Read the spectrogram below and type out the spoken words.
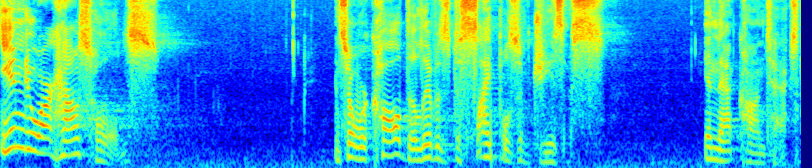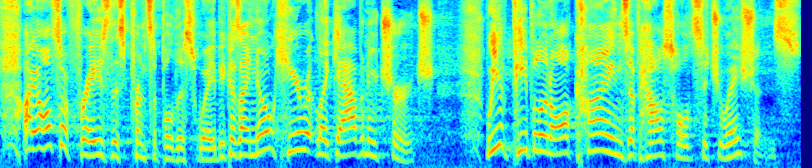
into our households. And so we're called to live as disciples of Jesus in that context. I also phrase this principle this way because I know here at Lake Avenue Church, we have people in all kinds of household situations.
